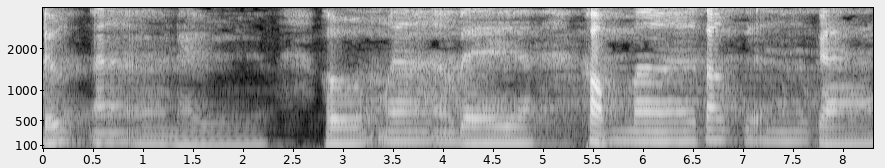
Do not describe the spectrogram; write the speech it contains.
đức này hướng về không tất cả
